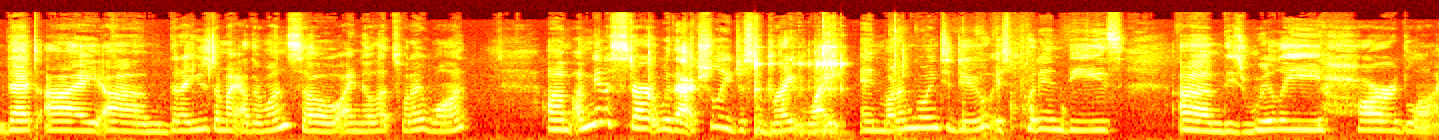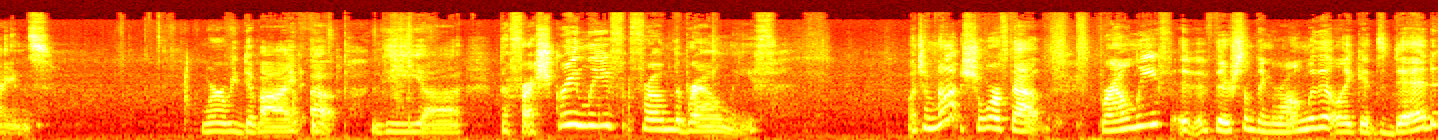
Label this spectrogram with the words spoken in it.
that I um, that I used on my other one, so I know that's what I want. Um, I'm going to start with actually just a bright white, and what I'm going to do is put in these um, these really hard lines where we divide up the uh, the fresh green leaf from the brown leaf. Which I'm not sure if that brown leaf, if there's something wrong with it, like it's dead,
